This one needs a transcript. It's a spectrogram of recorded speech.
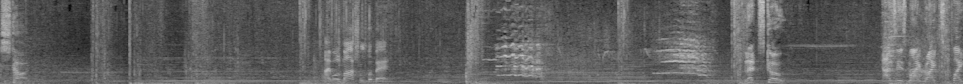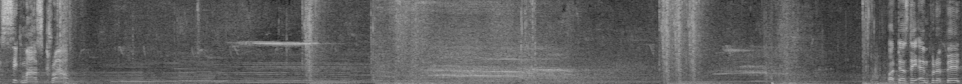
I trust. I will marshal the band. Let's go. As is my right by Sigmar's crown. What does the Emperor bid?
